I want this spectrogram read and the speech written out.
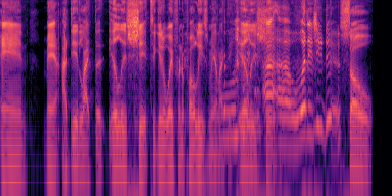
and man i did like the illest shit to get away from the police man like the illest shit uh, what did you do so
